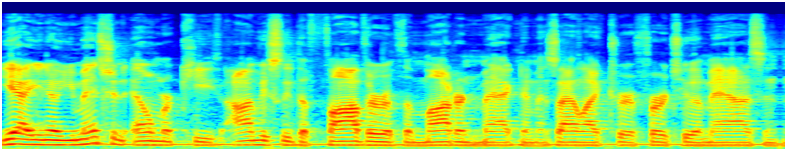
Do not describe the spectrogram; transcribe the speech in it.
Yeah, you know, you mentioned Elmer Keith, obviously the father of the modern Magnum, as I like to refer to him as, and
